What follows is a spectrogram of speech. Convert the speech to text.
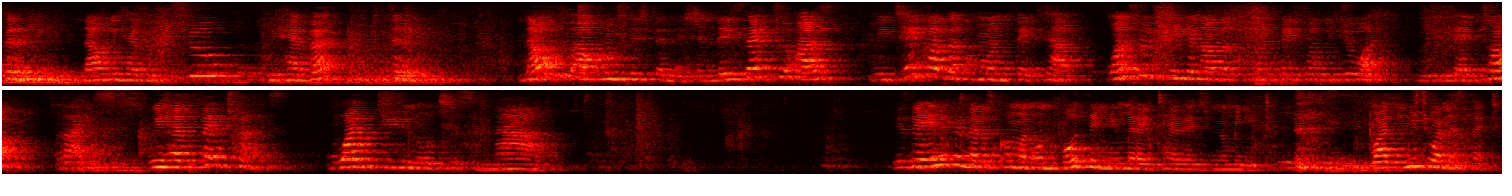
three. Now we have a two, we have a three. Now we've accomplished the mission. They said to us, we take out the common factor. Once we've taken out the common factor, we do what? We factorize. We have factorized. What do you notice now? Is there anything that is common on both the numerator and the denominator? What? Which one is that?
